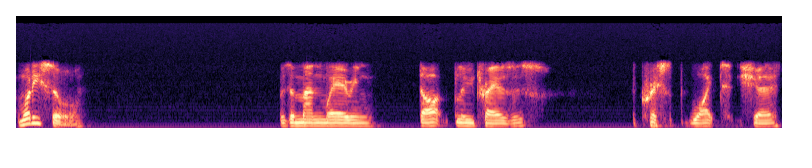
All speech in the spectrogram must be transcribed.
And what he saw was a man wearing dark blue trousers, a crisp white shirt,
